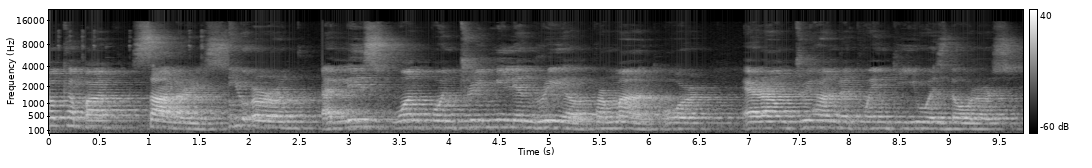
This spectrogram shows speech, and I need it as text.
Talk about salaries. You earn at least 1.3 million riel per month or around 320 US dollars.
